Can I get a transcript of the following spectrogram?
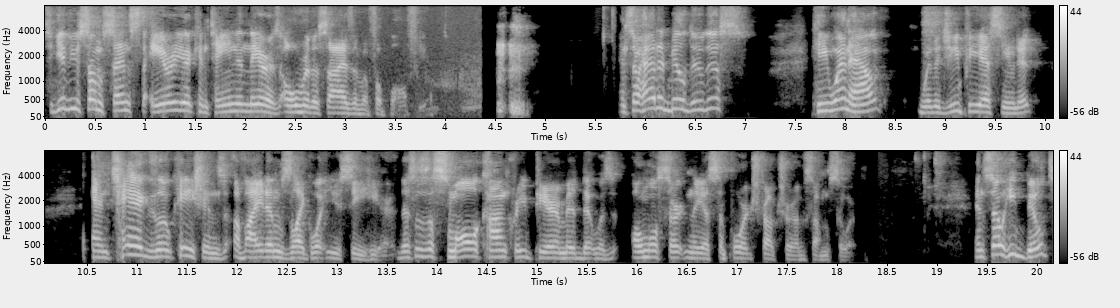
To give you some sense, the area contained in there is over the size of a football field. and so, how did Bill do this? He went out with a GPS unit and tagged locations of items like what you see here. This is a small concrete pyramid that was almost certainly a support structure of some sort. And so he built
